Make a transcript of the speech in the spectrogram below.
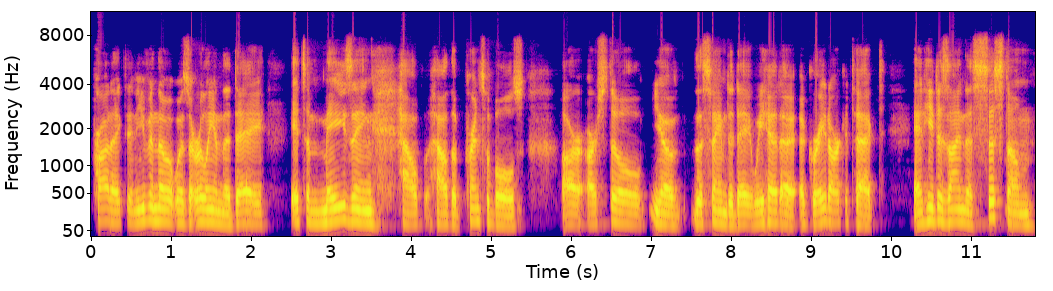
product. And even though it was early in the day, it's amazing how how the principles are are still you know the same today. We had a, a great architect, and he designed this system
